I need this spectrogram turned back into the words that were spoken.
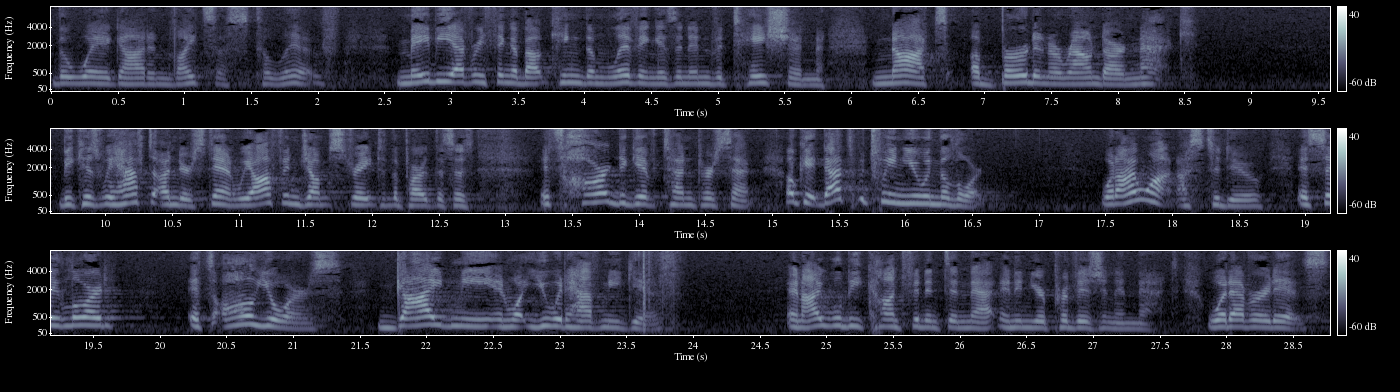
the way God invites us to live. Maybe everything about kingdom living is an invitation, not a burden around our neck. Because we have to understand, we often jump straight to the part that says, it's hard to give 10%. Okay, that's between you and the Lord. What I want us to do is say, Lord, it's all yours. Guide me in what you would have me give. And I will be confident in that and in your provision in that, whatever it is.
